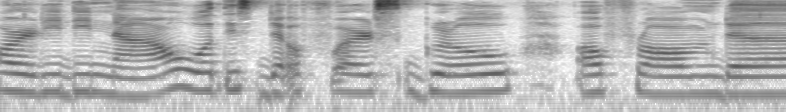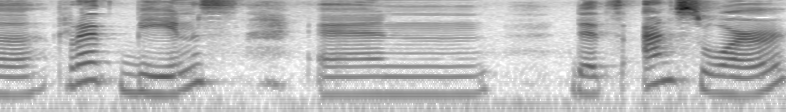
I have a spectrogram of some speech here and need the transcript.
already now. What is the first grow uh, from the red beans and that's answer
